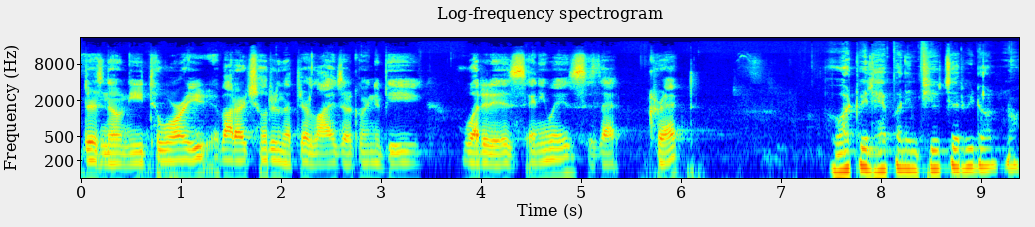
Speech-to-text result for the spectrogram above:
there's no need to worry about our children, that their lives are going to be what it is, anyways? Is that correct? What will happen in future, we don't know.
